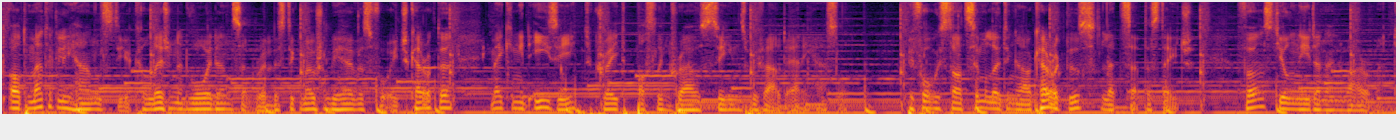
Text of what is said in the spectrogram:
It automatically handles the collision avoidance and realistic motion behaviors for each character, making it easy to create bustling crowd scenes without any hassle. Before we start simulating our characters, let's set the stage. First, you'll need an environment.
